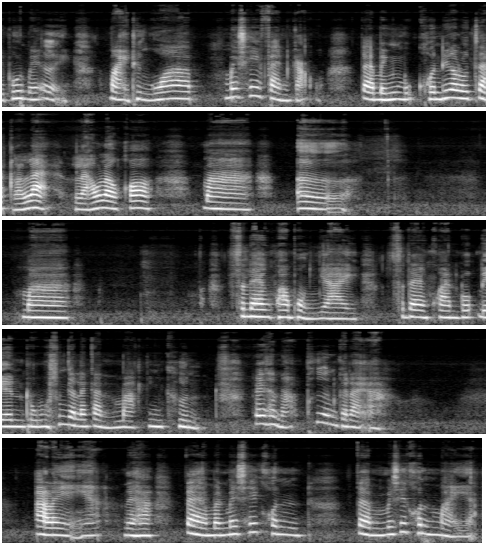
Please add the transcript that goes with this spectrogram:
ที่พูดไหมเอ่ย หมายถึงว่าไม่ใช่แฟนเก่า แต่เป็นบุคคลที่เรารู้จักแล้วแหละ แล้วเราก็มา เออมาแสดงความห่วงใย แสดงความเรียนรู้ซึ่งกันและกันมากยิ่งขึ้น ในฐานะเพื่อนก็ได้อะอะไรอย่างเงี้ยนะคะแต่มันไม่ใช่คนแต่มันไม่ใช่คนใหม่อะ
